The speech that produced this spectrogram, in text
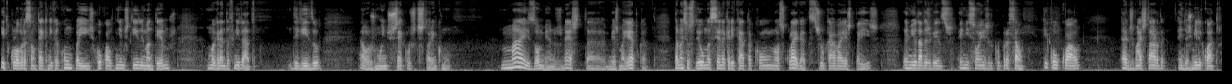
e de colaboração técnica com um país com o qual tínhamos tido e mantemos uma grande afinidade, devido aos muitos séculos de história em comum. Mais ou menos nesta mesma época, também sucedeu uma cena caricata com o nosso colega que se deslocava a este país, a miúdadas vezes, em missões de cooperação, e com o qual, anos mais tarde, em 2004,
